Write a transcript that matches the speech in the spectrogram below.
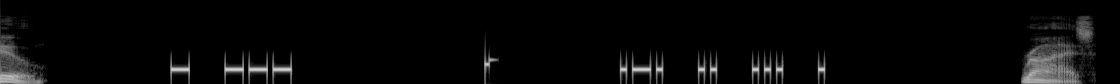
Two. Rise.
